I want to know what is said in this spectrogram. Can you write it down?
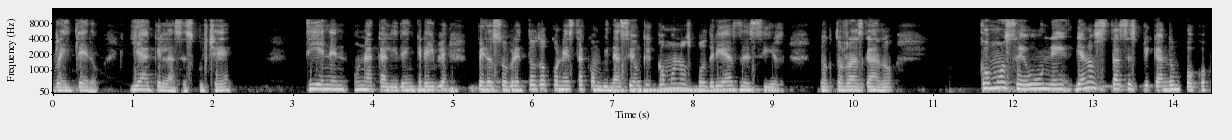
reitero, ya que las escuché, tienen una calidad increíble, pero sobre todo con esta combinación que, ¿cómo nos podrías decir, doctor Rasgado? ¿Cómo se une? Ya nos estás explicando un poco,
